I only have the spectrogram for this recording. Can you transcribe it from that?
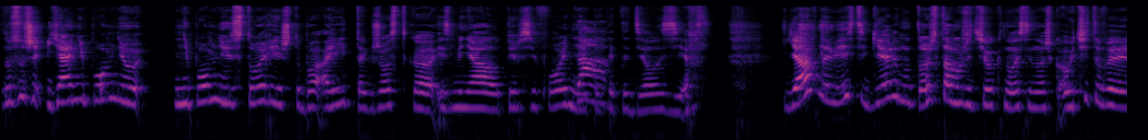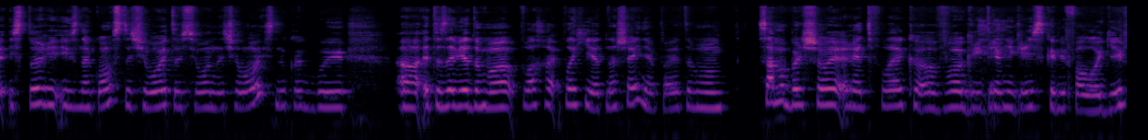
Ну, слушай, я не помню, не помню истории, чтобы Аид так жестко изменял Персифоне, да. как это делал Зевс. Я на месте Геры, ну, тоже там уже чокнулась немножко. А учитывая истории их знакомства, чего это всего началось, ну, как бы э, это заведомо плохо, плохие отношения, поэтому самый большой red flag в древнегреческой мифологии.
